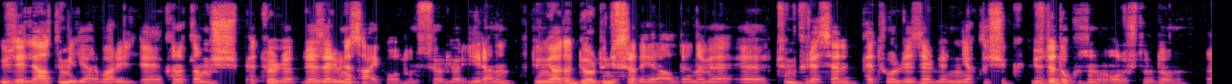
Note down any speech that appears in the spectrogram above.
156 milyar varil e, kanıtlanmış petrol rezervine sahip olduğunu söylüyor İran'ın. Dünyada dördüncü sırada yer aldığını ve e, tüm küresel petrol rezervlerinin yaklaşık %9'unu oluşturduğunu e,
